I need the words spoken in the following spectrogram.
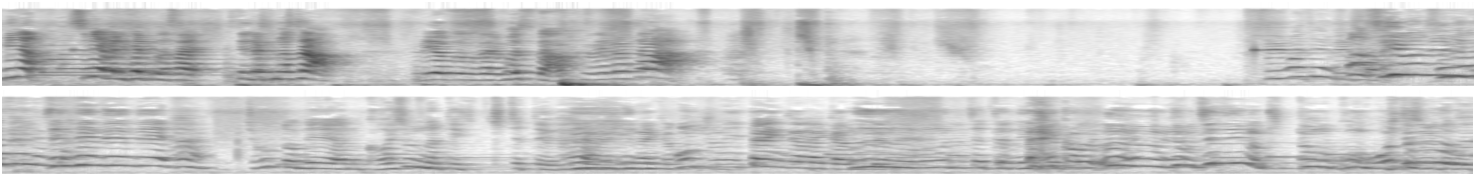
みんな速やかに帰ってください。失礼いたしました。ありがとうございました。ありがとうございました。すいませんでした。あすいません全然全然、ちょっとねあのかわいそうになってきちゃったよね、はいなんか本当に痛いんじゃないかって、うん、思っちゃったね。うんうん、でも全然いいの、きっと、ゴンゴンってすると思う。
